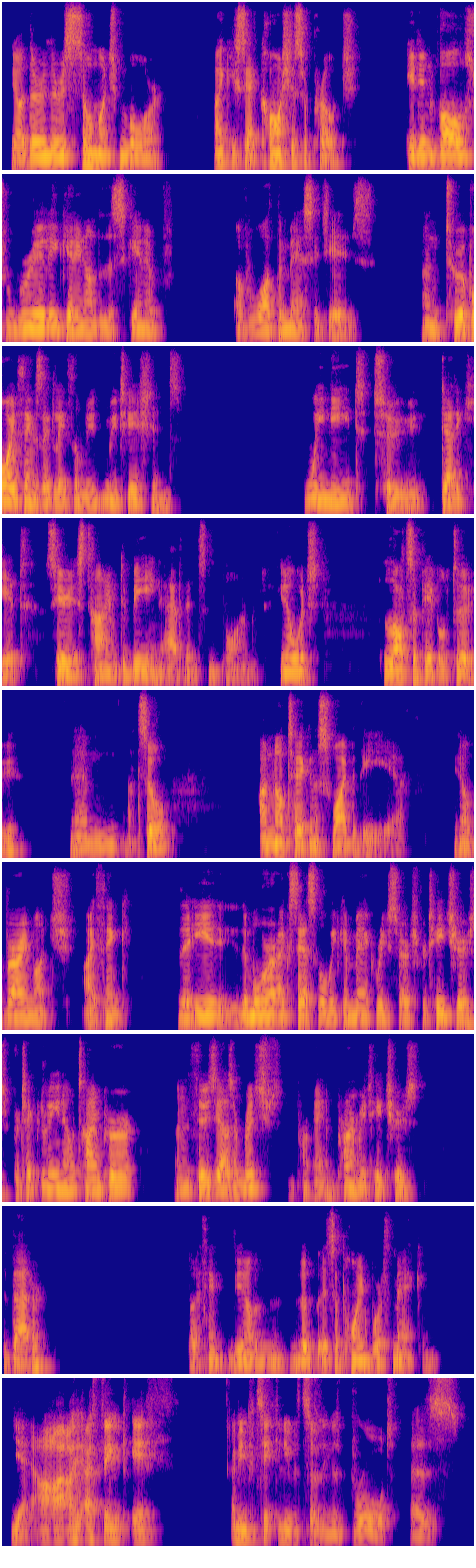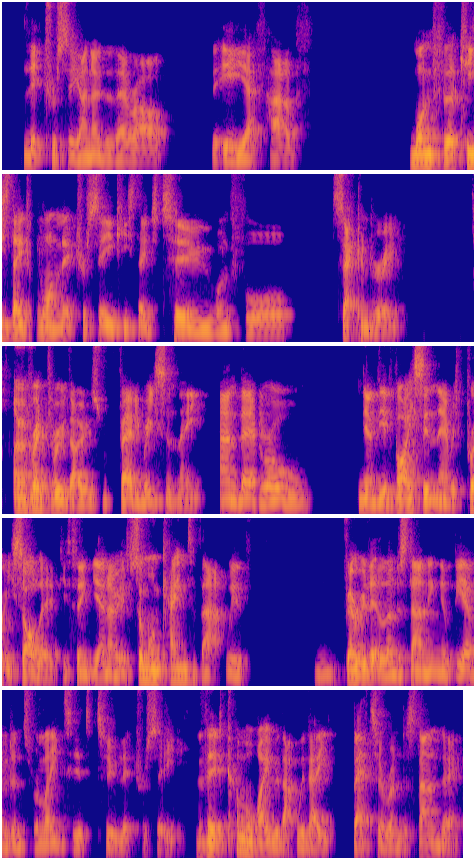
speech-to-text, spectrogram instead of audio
You know, there, there is so much more. Like you said, cautious approach. It involves really getting under the skin of of what the message is. And to avoid things like lethal mutations, we need to dedicate serious time to being evidence informed, you know, which lots of people do. Um, and so I'm not taking a swipe at the EEF. You know, very much, I think the the more accessible we can make research for teachers, particularly you know time poor and enthusiasm rich uh, primary teachers, the better. But I think you know the, it's a point worth making. Yeah, I, I think if I mean particularly with something as broad as literacy, I know that there are the EEF have one for key stage one literacy, key stage two, one for secondary. I've read through those fairly recently, and they're all you know the advice in there is pretty solid you think you know if someone came to that with very little understanding of the evidence related to literacy they'd come away with that with a better understanding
